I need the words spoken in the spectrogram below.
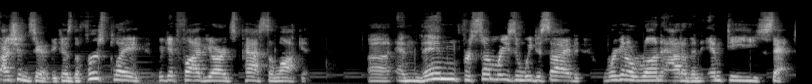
I shouldn't say that because the first play we get five yards past the locket, uh, and then for some reason we decide we're going to run out of an empty set.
